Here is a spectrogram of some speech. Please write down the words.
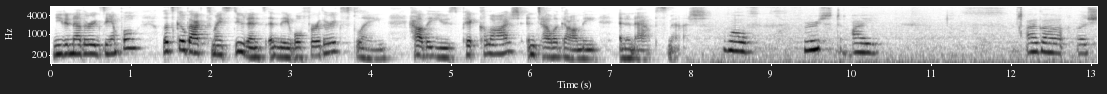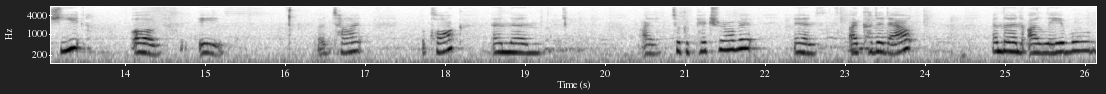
Need another example? Let's go back to my students and they will further explain how they use pic collage and Tellagami in an app smash. Well, first I I got a sheet of a a time a clock and then I took a picture of it and I cut it out and then I labeled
